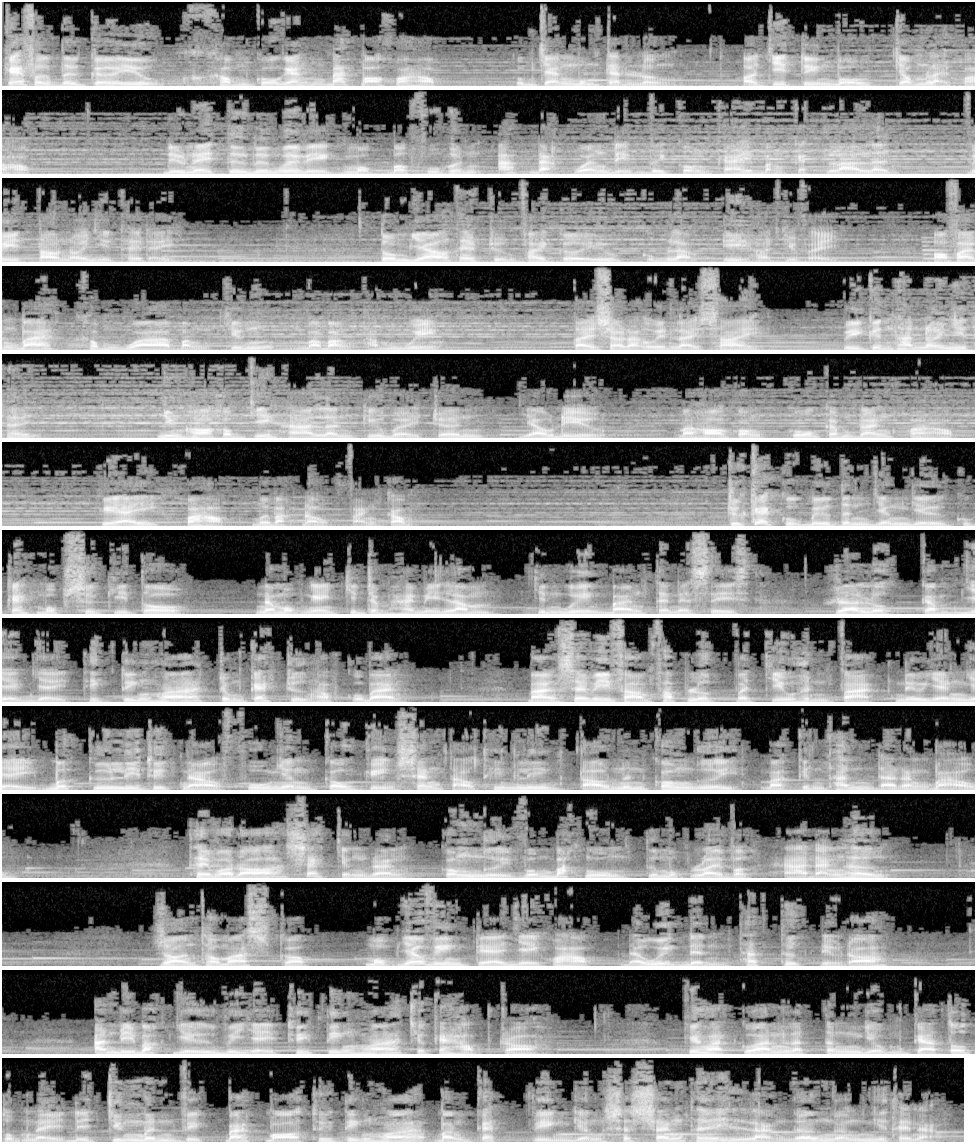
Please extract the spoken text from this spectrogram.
Các phần tử cơ yếu không cố gắng bác bỏ khoa học, cũng chẳng muốn tranh luận, họ chỉ tuyên bố chống lại khoa học. Điều này tương đương với việc một bậc phụ huynh áp đặt quan điểm với con cái bằng cách la lên, vì tao nói như thế đấy. Tôn giáo theo trường phái cơ yếu cũng làm y hệt như vậy. Họ phản bác không qua bằng chứng mà bằng thẩm quyền. Tại sao Darwin lại sai? Vì Kinh Thánh nói như thế. Nhưng họ không chỉ hạ lệnh kiểu bề trên, giáo điều, mà họ còn cố cấm đoán khoa học. Khi ấy, khoa học mới bắt đầu phản công. Trước các cuộc biểu tình giận dữ của các mục sư Kitô, năm 1925, chính quyền bang Tennessee ra luật cấm giảng dạy thiết tuyến hóa trong các trường học của bang. Bạn sẽ vi phạm pháp luật và chịu hình phạt nếu giảng dạy bất cứ lý thuyết nào phủ nhận câu chuyện sáng tạo thiên liêng tạo nên con người mà Kinh Thánh đã răng bảo. Thay vào đó, xác nhận rằng con người vốn bắt nguồn từ một loài vật hạ đẳng hơn. John Thomas Cobb, một giáo viên trẻ dạy khoa học, đã quyết định thách thức điều đó. Anh bị bắt giữ vì dạy thuyết tiến hóa cho các học trò. Kế hoạch của anh là tận dụng ca tố tụng này để chứng minh việc bác bỏ thuyết tiến hóa bằng cách viện dẫn sách sáng thế là ngớ ngẩn như thế nào.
